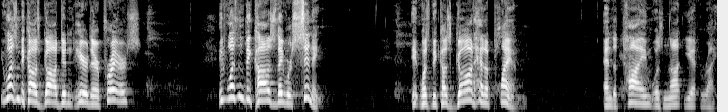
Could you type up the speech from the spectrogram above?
It wasn't because God didn't hear their prayers. It wasn't because they were sinning. It was because God had a plan and the time was not yet right.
